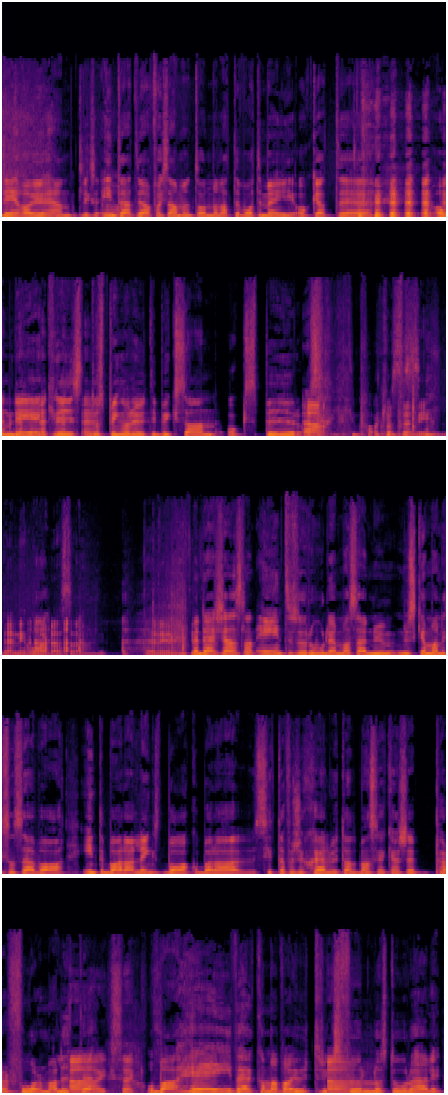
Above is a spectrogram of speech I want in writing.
det har ju hänt. Liksom. Inte att jag faktiskt använt dem, men att det var till mig och att eh, om det är kris, då springer man ut i byxan och spyr och Ja. sen tillbaka Och sen, den är hård alltså. Är Men den hård. känslan är inte så rolig man säger nu, nu ska man liksom så här vara, inte bara längst bak och bara sitta för sig själv utan att man ska kanske performa lite. Exakt. Och bara hej, välkommen, vara uttrycksfull och stor och härlig.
